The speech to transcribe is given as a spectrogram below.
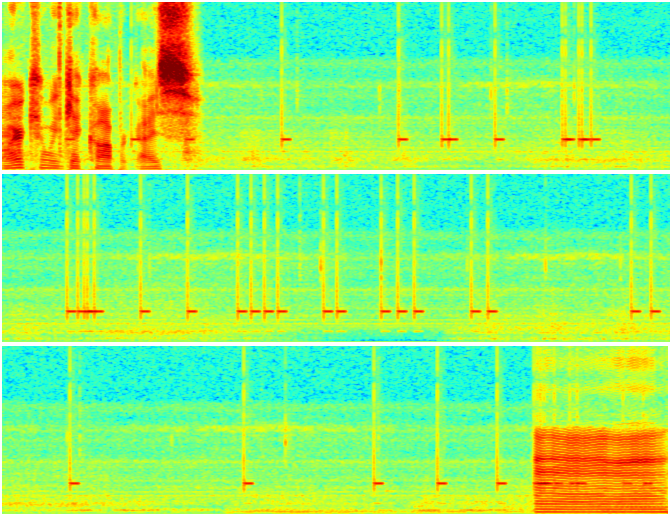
Where can we get copper, guys? Mm.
